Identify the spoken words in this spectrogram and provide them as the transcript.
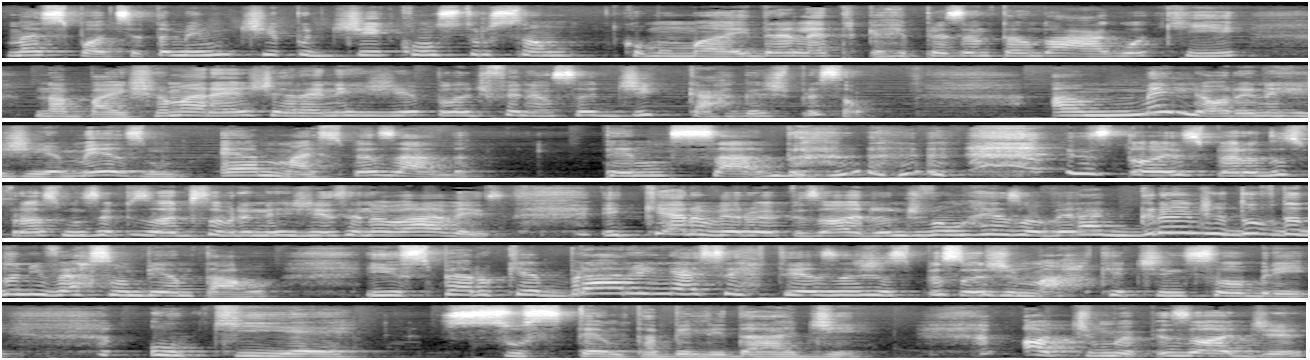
mas pode ser também um tipo de construção, como uma hidrelétrica representando a água que, na baixa maré, gera energia pela diferença de cargas de pressão. A melhor energia mesmo é a mais pesada, pensada. Estou à espera dos próximos episódios sobre energias renováveis e quero ver o episódio onde vão resolver a grande dúvida do universo ambiental. E espero quebrarem as certezas das pessoas de marketing sobre o que é sustentabilidade. Ótimo episódio!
